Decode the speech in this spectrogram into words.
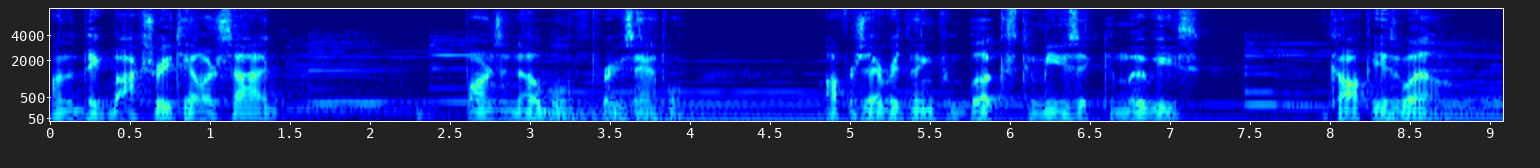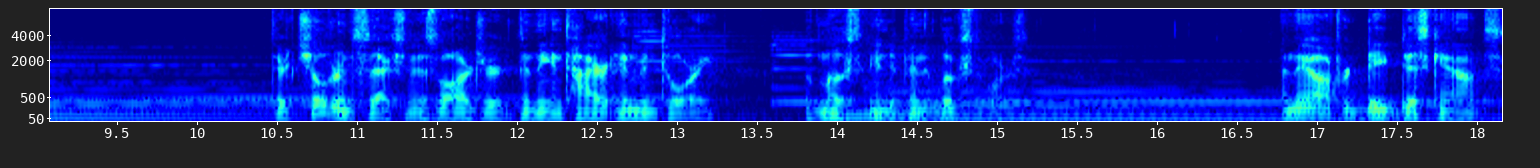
On the big box retailer side, Barnes & Noble, for example, offers everything from books to music to movies and coffee as well. Their children's section is larger than the entire inventory of most independent bookstores. And they offer deep discounts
